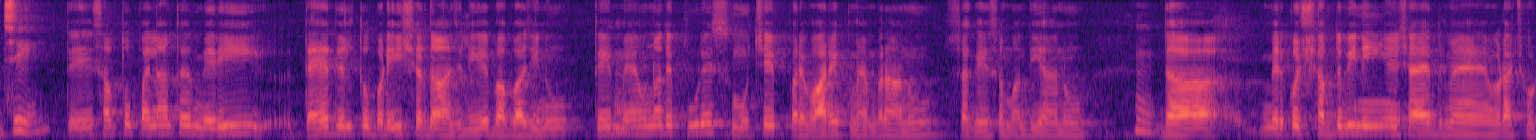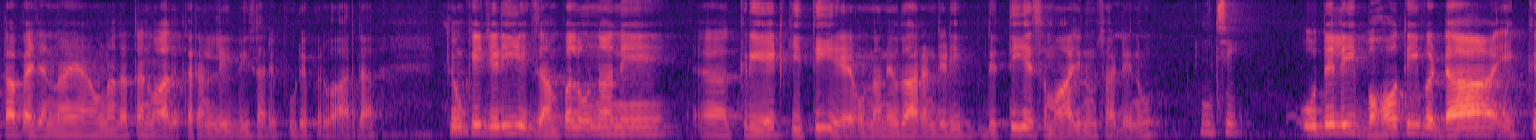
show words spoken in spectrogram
ਜੀ। ਤੇ ਸਭ ਤੋਂ ਪਹਿਲਾਂ ਤਾਂ ਮੇਰੀ ਤਹਿ ਦਿਲ ਤੋਂ ਬੜੀ ਸ਼ਰਧਾਂਜਲੀ ਹੈ ਬਾਬਾ ਜੀ ਨੂੰ ਤੇ ਮੈਂ ਉਹਨਾਂ ਦੇ ਪੂਰੇ ਸਮੁੱਚੇ ਪਰਿਵਾਰਕ ਮੈਂਬਰਾਂ ਨੂੰ ਸਗੇ ਸੰਬੰਧੀਆਂ ਨੂੰ ਦਾ ਮੇਰੇ ਕੋਲ ਸ਼ਬਦ ਵੀ ਨਹੀਂ ਹੈ ਸ਼ਾਇਦ ਮੈਂ ਬੜਾ ਛੋਟਾ ਪੈ ਜਾਣਾ ਆ ਉਹਨਾਂ ਦਾ ਧੰਨਵਾਦ ਕਰਨ ਲਈ ਵੀ ਸਾਰੇ ਪੂਰੇ ਪਰਿਵਾਰ ਦਾ। ਕਿਉਂਕਿ ਜਿਹੜੀ ਐਗਜ਼ਾਮਪਲ ਉਹਨਾਂ ਨੇ ਕ੍ਰੀਏਟ ਕੀਤੀ ਹੈ ਉਹਨਾਂ ਨੇ ਉਦਾਹਰਨ ਜਿਹੜੀ ਦਿੱਤੀ ਹੈ ਸਮਾਜ ਨੂੰ ਸਾਡੇ ਨੂੰ ਜੀ। ਉਹਦੇ ਲਈ ਬਹੁਤ ਹੀ ਵੱਡਾ ਇੱਕ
